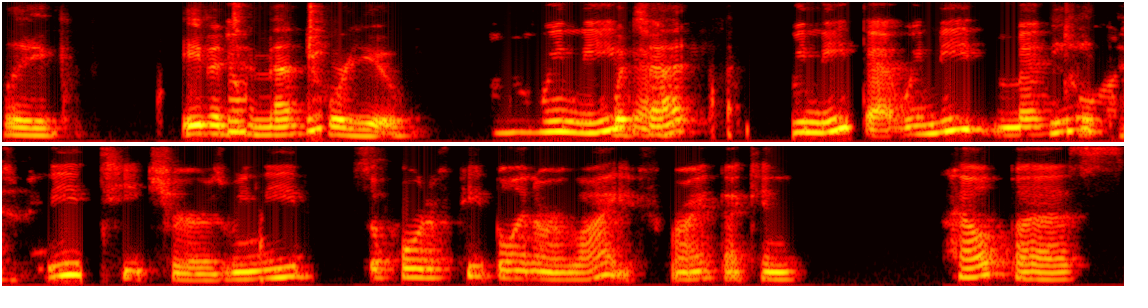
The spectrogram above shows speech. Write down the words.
Like even and to mentor we, you. We need What's that. that? We need that. We need mentors. We need, we need teachers. We need supportive people in our life, right? That can help us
